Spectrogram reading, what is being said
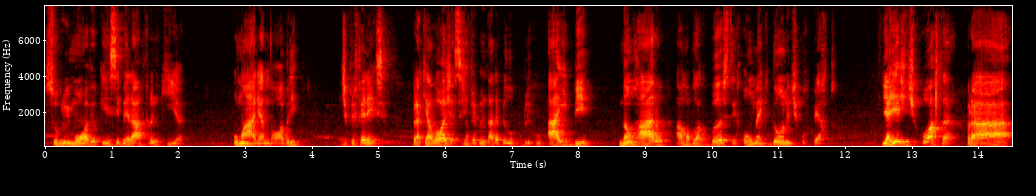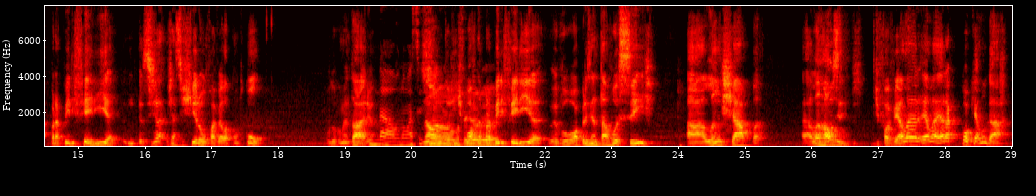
sobre o imóvel que receberá a franquia. Uma área nobre, de preferência, para que a loja seja frequentada pelo público A e B. Não raro há uma Blockbuster ou um McDonald's por perto. E aí a gente corta para a periferia. Vocês já, já assistiram Favela.com? O documentário? Não, não assisti. Não, então a gente corta para a periferia. Eu vou apresentar a vocês a Lan Chapa. A Lan House de favela, ela era qualquer lugar.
